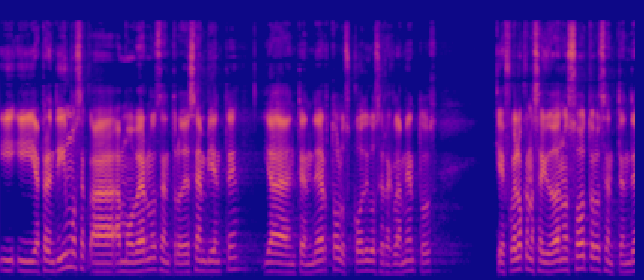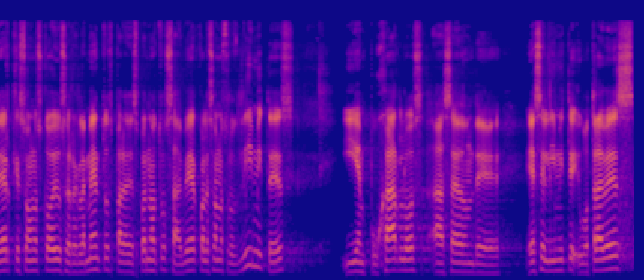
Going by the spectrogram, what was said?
y, aprendimos a, movernos dentro de ese ambiente y a entender todos los códigos y reglamentos, que fue lo que nos ayudó a nosotros a entender qué son los códigos y reglamentos para después nosotros saber cuáles son nuestros límites y empujarlos hacia donde ese límite, y otra vez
